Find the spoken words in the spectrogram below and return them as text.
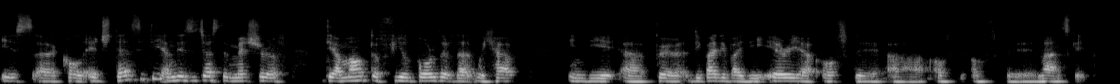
is uh, called edge density, and this is just a measure of the amount of field border that we have in the uh, per, divided by the area of the uh, of, of the landscape.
